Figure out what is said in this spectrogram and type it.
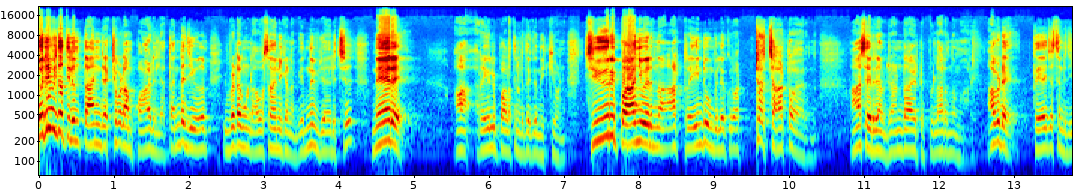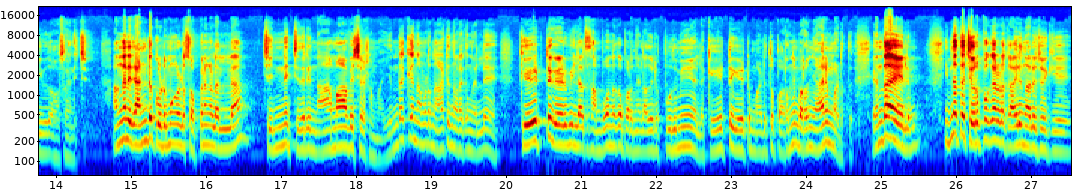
ഒരു വിധത്തിലും താൻ രക്ഷപ്പെടാൻ പാടില്ല. തന്റെ ജീവിതം ഇവിടെ കൊണ്ട് അവസാനിക്കണം എന്ന് വിചാരിച്ച് നേരെ ആ റെയിൽ പാളത്തിനടുത്തേക്ക് നിൽക്കുകയാണ്. ചീറി പാഞ്ഞു വരുന്ന ആ ട്രെയിനിന്റെ മുമ്പിലേക്ക് ഒരു ഒറ്റ ചാട്ടമായിരുന്നു. ആ ശരീരം രണ്ടായിട്ട് പിളർന്നു മാറി. അവിടെ തേജസിന്റെ ജീവിതം അവസാനിച്ചു. അങ്ങനെ രണ്ട് കുടുംബങ്ങളുടെ സ്വപ്നങ്ങളെല്ലാം ചിന്നിച്ചിതറി നാമാവിശേഷമായി. എന്തൊക്കെ നമ്മുടെ നാട്ടിൽ നടക്കുന്നല്ലേ കേട്ട് കേൾവിയില്ലാത്ത സംഭവം എന്നൊക്കെ പറഞ്ഞാൽ അതൊരു പുതുമയല്ല കേട്ട് കേട്ട് മടുത്ത് പറഞ്ഞു പറഞ്ഞു ഞാനും മടുത്ത്. എന്തായാലും ഇന്നത്തെ ചെറുപ്പക്കാരുടെ കാര്യം നോക്കിയേ.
